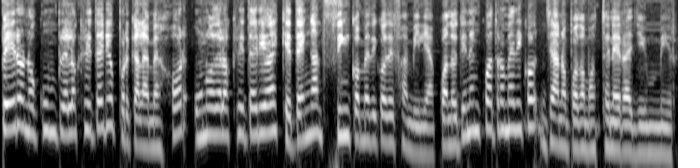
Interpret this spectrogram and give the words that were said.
pero no cumple los criterios porque a lo mejor uno de los criterios es que tengan cinco médicos de familia. Cuando tienen cuatro médicos ya no podemos tener allí un MIR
